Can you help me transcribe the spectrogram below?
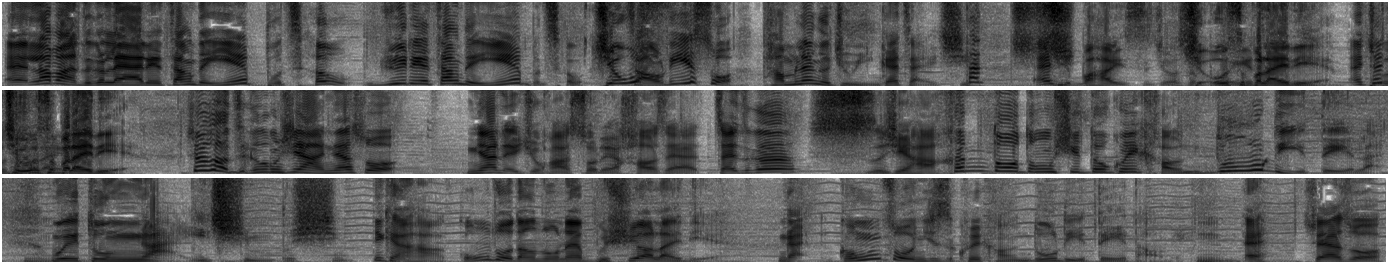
哎，哪怕这个男的长得也不丑，女的长得也不丑，就照理说他们两个就应该在一起。哎，就不好意思，就是就是不来电，哎，他就是不来电。所以说这个东西啊，人家说，人家那句话说得好噻，在这个世界哈，很多东西都可以靠努力得来，唯独爱情不行。你看哈，工作当中呢不需要来电。爱工作你是可以靠努力得到的，嗯，哎，虽然说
